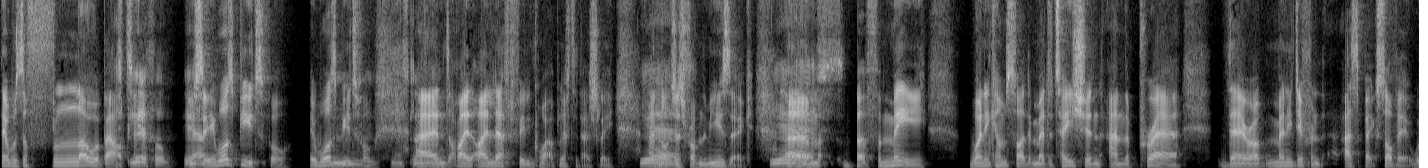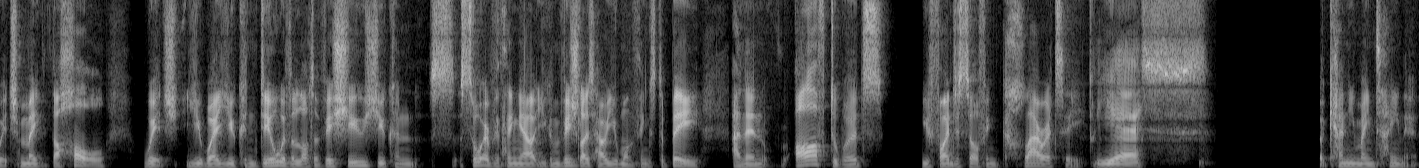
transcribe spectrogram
There was a flow about it's beautiful it. You yeah. see, it was beautiful. It was beautiful. Mm. And I, I left feeling quite uplifted actually, and not just from the music. Um, but for me, when it comes to like the meditation and the prayer, there are many different aspects of it which make the whole, which you where you can deal with a lot of issues, you can sort everything out, you can visualize how you want things to be, and then afterwards you find yourself in clarity. yes But can you maintain it?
